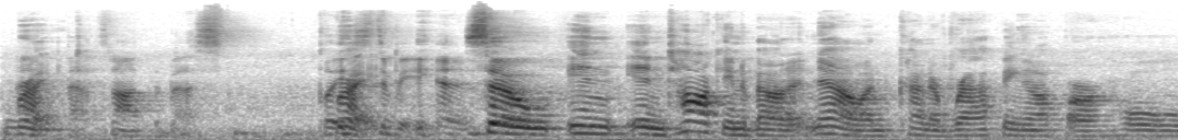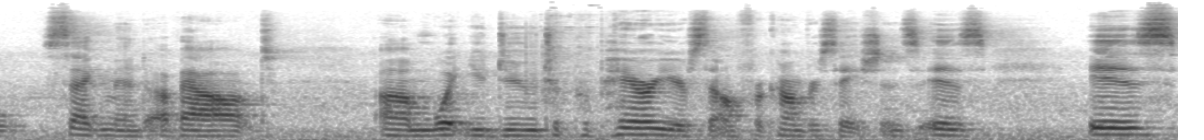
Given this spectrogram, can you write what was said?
Right. That's not the best place Right. to be in. So, in, in talking about it now and kind of wrapping up our whole segment about um, what you do to prepare yourself for conversations is is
